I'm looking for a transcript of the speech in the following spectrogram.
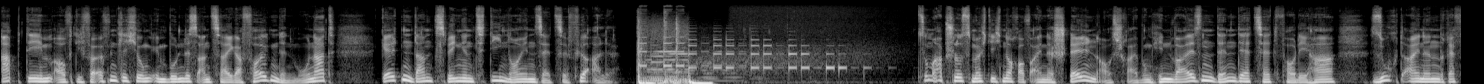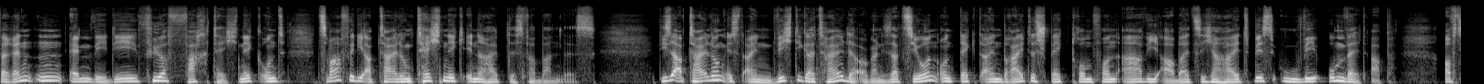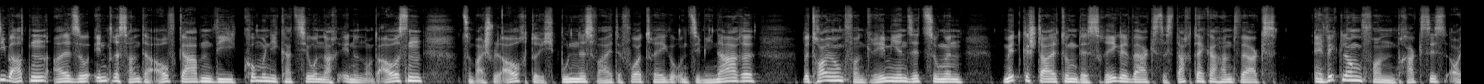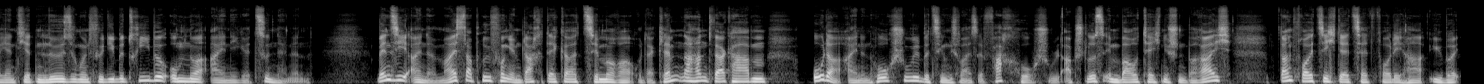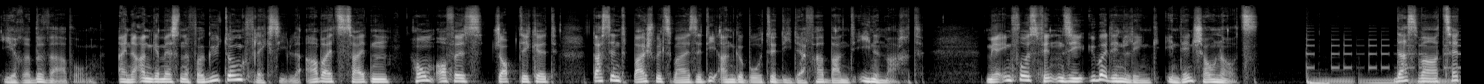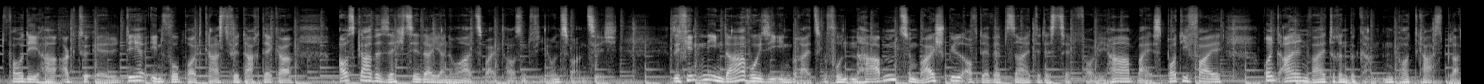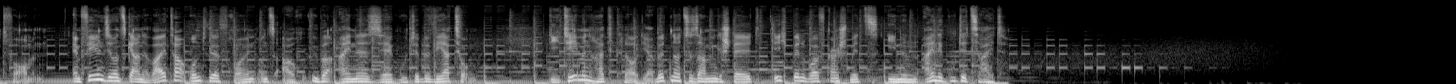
Ab dem auf die Veröffentlichung im Bundesanzeiger folgenden Monat gelten dann zwingend die neuen Sätze für alle. Zum Abschluss möchte ich noch auf eine Stellenausschreibung hinweisen, denn der ZVDH sucht einen Referenten MWD für Fachtechnik und zwar für die Abteilung Technik innerhalb des Verbandes. Diese Abteilung ist ein wichtiger Teil der Organisation und deckt ein breites Spektrum von A wie Arbeitssicherheit bis U wie Umwelt ab. Auf sie warten also interessante Aufgaben wie Kommunikation nach innen und außen, zum Beispiel auch durch bundesweite Vorträge und Seminare, Betreuung von Gremiensitzungen, Mitgestaltung des Regelwerks des Dachdeckerhandwerks, Entwicklung von praxisorientierten Lösungen für die Betriebe, um nur einige zu nennen. Wenn Sie eine Meisterprüfung im Dachdecker, Zimmerer oder Klempnerhandwerk haben oder einen Hochschul- bzw. Fachhochschulabschluss im bautechnischen Bereich, dann freut sich der ZVDH über Ihre Bewerbung. Eine angemessene Vergütung, flexible Arbeitszeiten, Homeoffice, Jobticket, das sind beispielsweise die Angebote, die der Verband Ihnen macht. Mehr Infos finden Sie über den Link in den Show Notes. Das war ZVDH aktuell, der Infopodcast für Dachdecker, Ausgabe 16. Januar 2024. Sie finden ihn da, wo Sie ihn bereits gefunden haben, zum Beispiel auf der Webseite des ZVDH, bei Spotify und allen weiteren bekannten Podcast-Plattformen. Empfehlen Sie uns gerne weiter und wir freuen uns auch über eine sehr gute Bewertung. Die Themen hat Claudia Büttner zusammengestellt. Ich bin Wolfgang Schmitz. Ihnen eine gute Zeit.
